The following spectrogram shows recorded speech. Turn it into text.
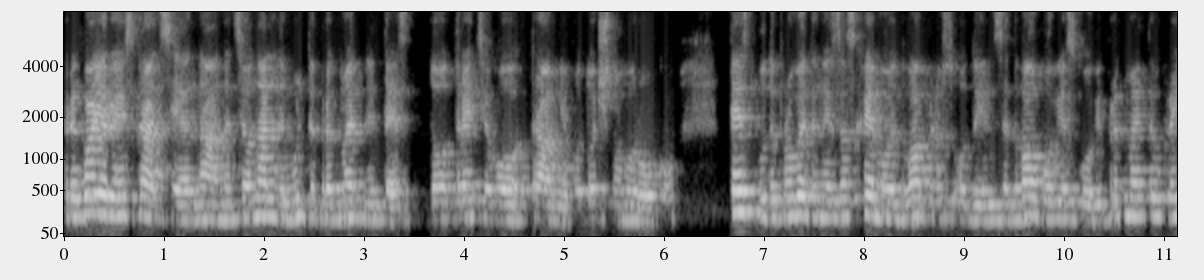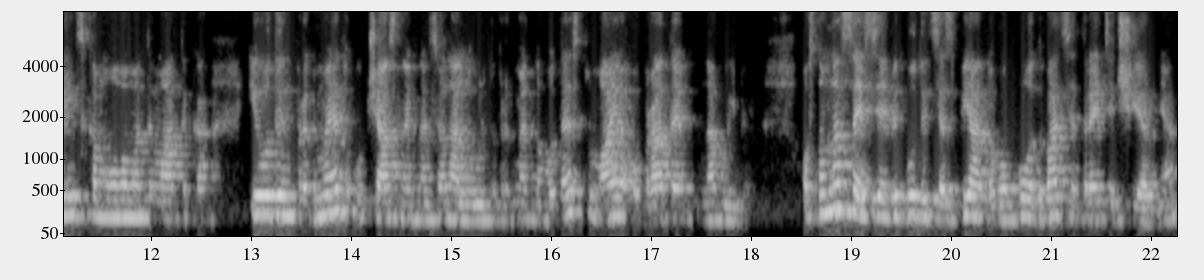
Триває реєстрація на національний мультипредметний тест до 3 травня поточного року. Тест буде проведений за схемою 2 плюс 1. Це два обов'язкові предмети: українська мова, математика. І один предмет учасник національного мультипредметного тесту має обрати на вибір. Основна сесія відбудеться з 5 по 23 червня.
